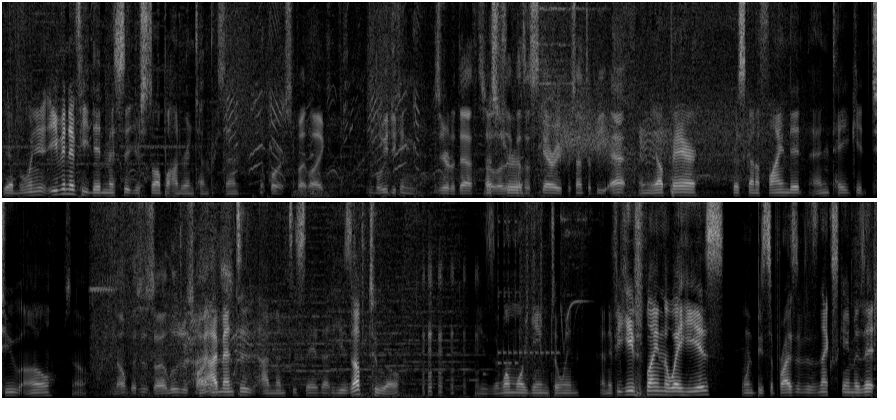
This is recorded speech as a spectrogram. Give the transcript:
Yeah, but when you, even if he did miss it, you're still up 110%. Of course, but like, Luigi can zero to death, so That's like, true. that's a scary percent to be at. And the up air, Chris gonna find it and take it 2-0. So Nope, this is a loser's I. I meant to I meant to say that he's up 2-0. he's one more game to win, and if he keeps playing the way he is, wouldn't be surprised if his next game is it.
